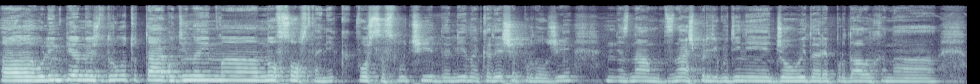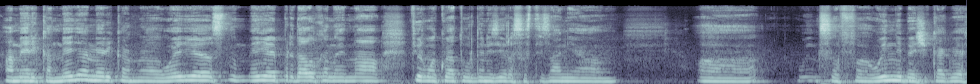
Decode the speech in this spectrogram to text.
А, Олимпия, между другото, тази година има нов собственик. Какво ще се случи, дали на къде ще продължи, не знам. Знаеш, преди години Джо Уидър е продадоха на American Media. American Media, Media е предадоха на една фирма, която организира състезания а, Wings of Win беше, как бях,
